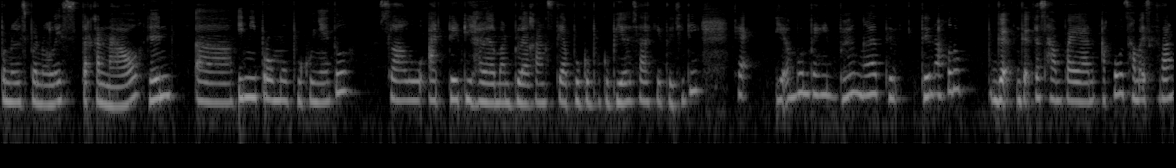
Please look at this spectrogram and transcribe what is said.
penulis-penulis terkenal dan uh, ini promo bukunya itu selalu ada di halaman belakang setiap buku-buku biasa gitu jadi kayak ya ampun pengen banget dan dan aku tuh nggak nggak kesampaian aku sampai sekarang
